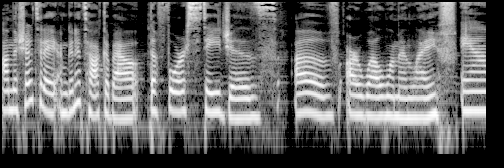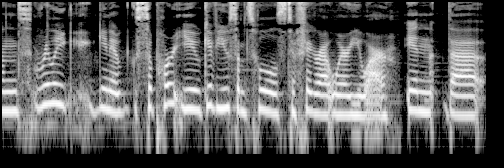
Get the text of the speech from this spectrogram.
On the show today, I'm going to talk about the four stages of our well woman life and really, you know, support you, give you some tools to figure out where you are in the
